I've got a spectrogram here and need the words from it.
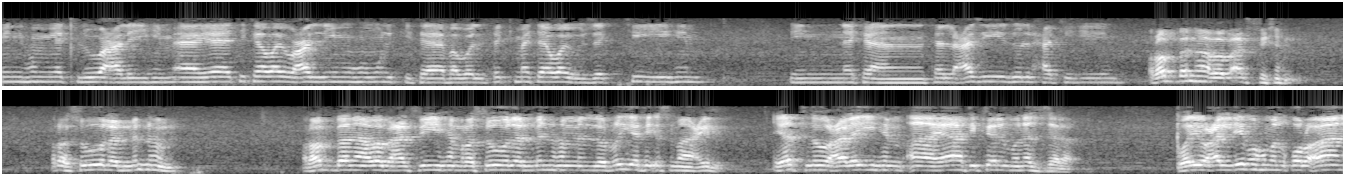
منهم يتلو عليهم آياتك ويعلمهم الكتاب والحكمة ويزكيهم. إنك أنت العزيز الحكيم. ربنا وابعث فيهم رسولا منهم ربنا وابعث فيهم رسولا منهم من ذرية إسماعيل يتلو عليهم آياتك المنزلة ويعلمهم القرآن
